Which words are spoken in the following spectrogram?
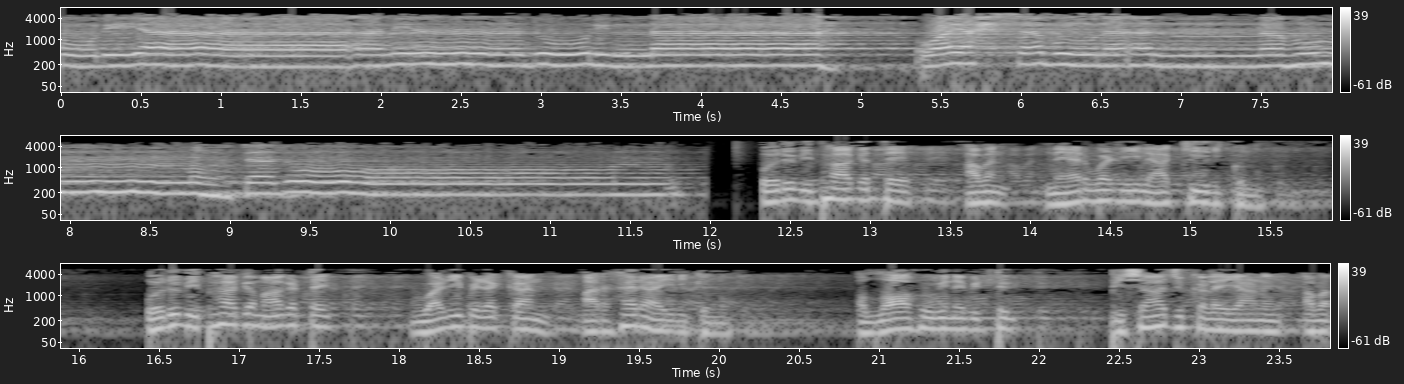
أولياء من دون الله ويحسبون أنهم مهتدون ഒരു വിഭാഗത്തെ അവൻ നേർവഴിയിലാക്കിയിരിക്കുന്നു ഒരു വിഭാഗമാകട്ടെ വഴിപിഴക്കാൻ അർഹരായിരിക്കുന്നു അള്ളാഹുവിനെ വിട്ട് പിശാചുക്കളെയാണ് അവർ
